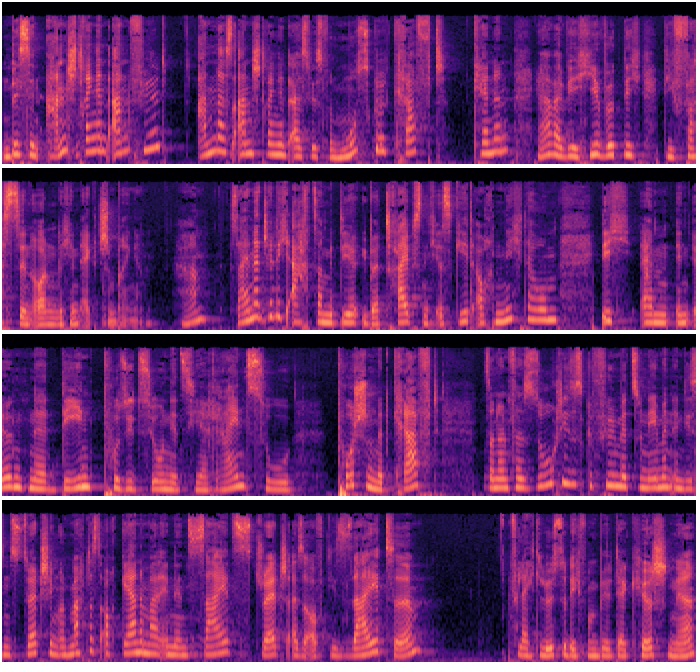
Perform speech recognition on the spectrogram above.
ein bisschen anstrengend anfühlt, anders anstrengend, als wir es von Muskelkraft kennen, ja, weil wir hier wirklich die Faszien ordentlich in Action bringen. Ja, sei natürlich achtsam mit dir, übertreib's nicht. Es geht auch nicht darum, dich ähm, in irgendeine Dehnposition jetzt hier rein zu pushen mit Kraft, sondern versuch dieses Gefühl mitzunehmen in diesem Stretching und mach das auch gerne mal in den Side Stretch, also auf die Seite, Vielleicht löst du dich vom Bild der Kirschen, ja,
